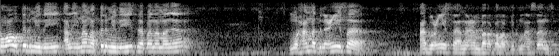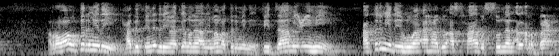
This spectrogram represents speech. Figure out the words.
rawahu Tirmizi, al-Imam At-Tirmizi siapa namanya? Muhammad bin Isa Abu Isa, na'am barakallahu fikum ahsan. Rawahu Tirmizi. Hadis ini diriwayatkan oleh Al-Imam At-Tirmizi fi Jami'ihi. At-Tirmizi huwa ahadu ashabus sunan al-arba'.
